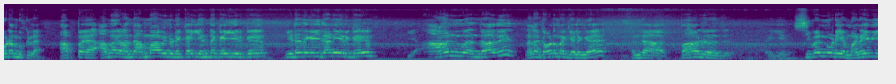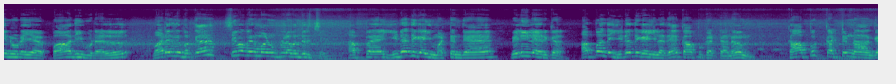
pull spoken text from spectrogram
உடம்புக்குள்ள. அப்போ அவர் அந்த அம்மாவினுடைய கை எந்த கை இருக்கு? இடது கை தானே இருக்கு? ஆண் அதாவது நல்லா கவனமாக கேளுங்க. அந்த பாரு சிவனுடைய மனைவியினுடைய பாதி உடல் வலது பக்கம் சிவபெருமானுக்குள்ளே வந்துருச்சு. அப்போ இடது கை மட்டும்தான் வெளியில் இருக்கேன் அப்போ அந்த இடது கையில் தான் காப்பு கட்டணும். காப்பு கட்டுனாங்க.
